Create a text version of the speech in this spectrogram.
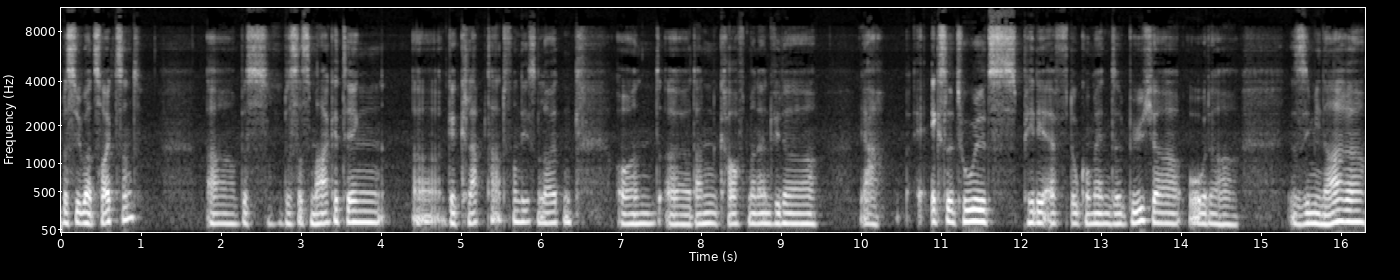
bis sie überzeugt sind äh, bis, bis das Marketing äh, geklappt hat von diesen Leuten. Und äh, dann kauft man entweder ja, Excel-Tools, PDF-Dokumente, Bücher oder Seminare,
